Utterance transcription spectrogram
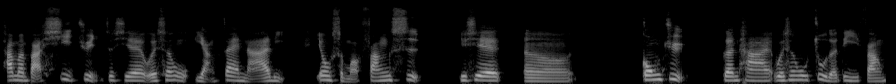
他们把细菌这些微生物养在哪里？用什么方式？一些呃工具。跟它微生物住的地方，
